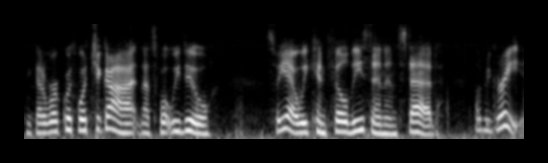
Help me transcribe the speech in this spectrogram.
you got to work with what you got. That's what we do. So yeah, we can fill these in instead. That'd be great.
